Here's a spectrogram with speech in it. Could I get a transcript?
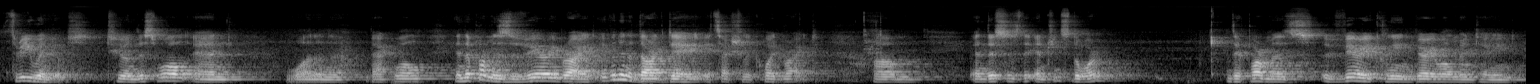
three windows, two on this wall and one on the back wall. And the apartment is very bright. Even in a dark day, it's actually quite bright. Um, and this is the entrance door. The apartment is very clean, very well maintained.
